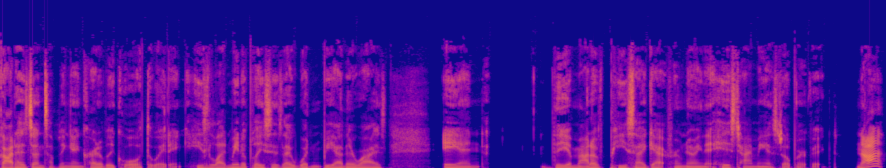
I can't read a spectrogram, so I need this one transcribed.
God has done something incredibly cool with the waiting. He's led me to places I wouldn't be otherwise. And the amount of peace I get from knowing that his timing is still perfect. Not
